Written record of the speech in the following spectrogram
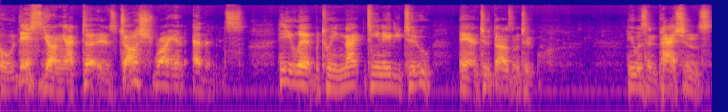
Oh, this young actor is Josh Ryan Evans. He lived between 1982 and 2002. He was in Passions,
